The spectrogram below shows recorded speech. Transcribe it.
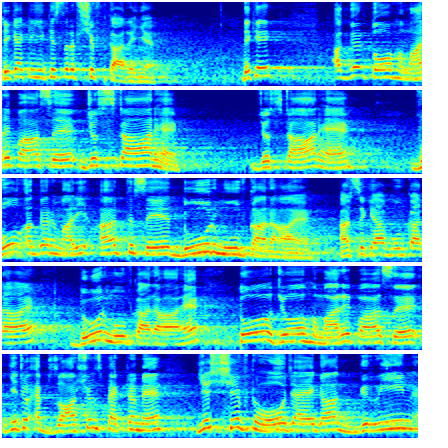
ठीक है कि ये किस तरफ़ शिफ्ट कर रही हैं। देखिए, अगर तो हमारे पास जो स्टार है, जो स्टार है, वो अगर हमारी अर्थ से दूर मूव कर रहा है अर्थ से क्या मूव कर रहा है? दूर मूव कर रहा है। तो जो हमारे पास ये जो एब्जॉर्शन स्पेक्ट्रम है, ये शिफ्ट हो जाएगा ग्रीन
